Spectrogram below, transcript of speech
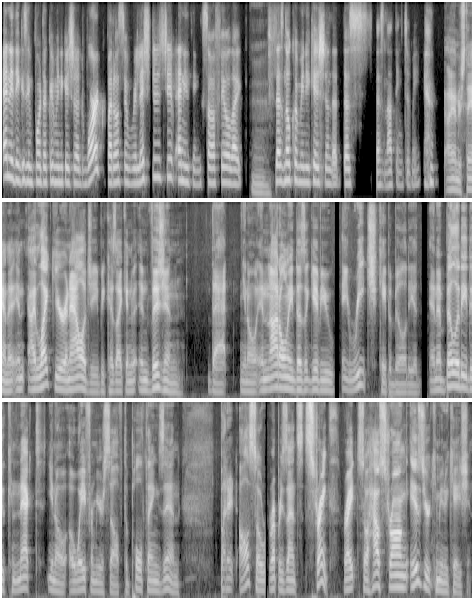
anything is important communication at work, but also relationship, anything. So I feel like mm. there's no communication that does does nothing to me. I understand. And I like your analogy because I can envision that, you know, and not only does it give you a reach capability, an ability to connect, you know, away from yourself, to pull things in but it also represents strength, right? So, how strong is your communication?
